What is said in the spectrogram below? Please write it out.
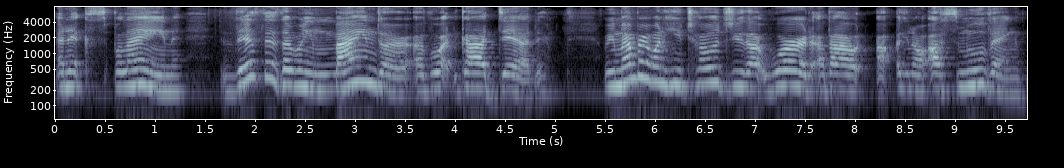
and explain this is a reminder of what God did. Remember when he told you that word about uh, you know us moving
